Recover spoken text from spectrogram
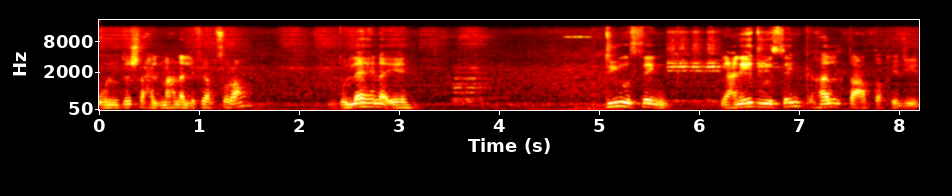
ونشرح المعنى اللي فيها بسرعة. بتقول لها هنا إيه؟ Do you think يعني إيه do you think هل تعتقدين؟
